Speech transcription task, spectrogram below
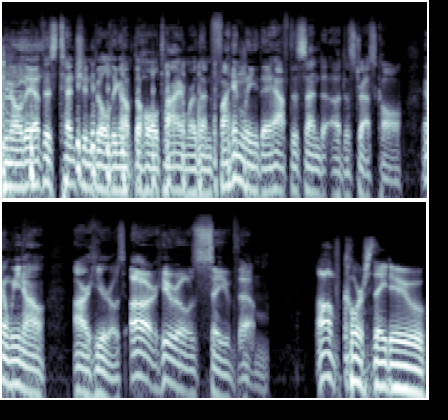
You know they have this tension building up the whole time, where then finally they have to send a distress call, and we know our heroes, our heroes save them. Of course they do.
